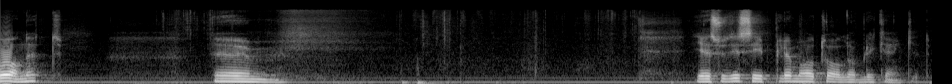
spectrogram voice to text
hånet. Um, Jesu disipler må tåle å bli krenket.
